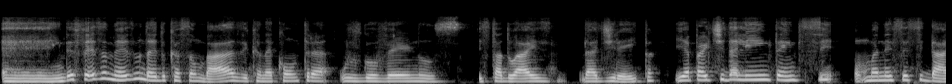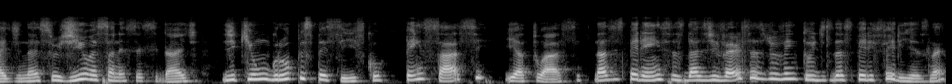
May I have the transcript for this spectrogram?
é, em defesa mesmo da educação básica, né, contra os governos estaduais da direita. E a partir dali entende-se uma necessidade, né? Surgiu essa necessidade de que um grupo específico pensasse e atuasse nas experiências das diversas juventudes das periferias, né?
